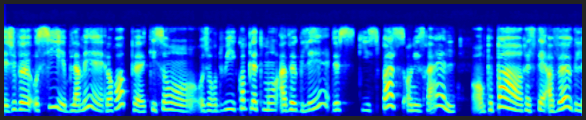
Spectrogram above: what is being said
Et je veux aussi blâmer l'Europe qui sont aujourd'hui complètement aveuglés de ce qui se passe en Israël. On ne peut pas rester aveugle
